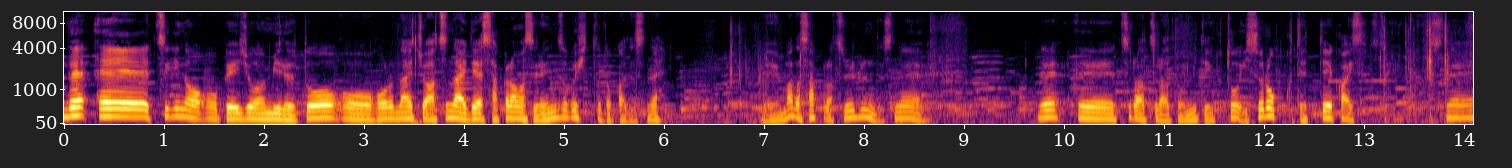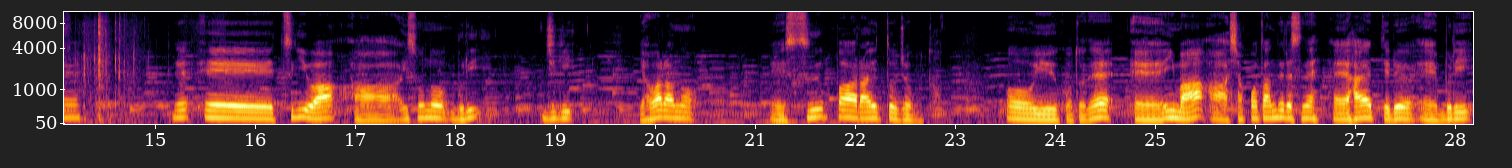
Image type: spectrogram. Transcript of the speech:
で、えー、次のページを見るとホールナイチョ厚内で桜マス連続ヒットとかですね、えー、まだ桜釣れるんですね。で、えー、つらつらと見ていくとイソロック徹底解説ということですね。で、えー、次はあ磯のブリジギやわらの、えー、スーパーライトジョブと。ということで、えー、今シャコタンでですね、えー、流行ってる、えー、ブリ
